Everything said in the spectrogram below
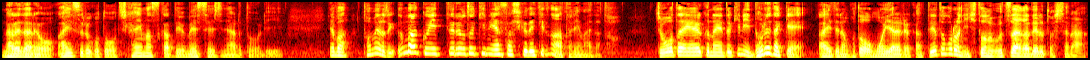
誰々を愛することを誓いますかというメッセージにある通り、やっぱ止める時、うまくいってる時に優しくできるのは当たり前だと。状態が良くない時にどれだけ相手のことを思いやれるかっていうところに人の器が出るとしたら、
